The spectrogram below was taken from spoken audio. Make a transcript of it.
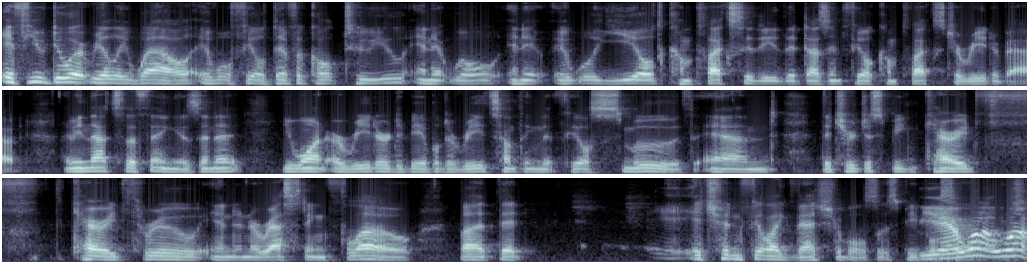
if you do it really well, it will feel difficult to you and it will and it, it will yield complexity that doesn't feel complex to read about. I mean, that's the thing, isn't it? You want a reader to be able to read something that feels smooth and that you're just being carried carried through in an arresting flow, but that it shouldn't feel like vegetables, as people. Yeah, say. well, well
